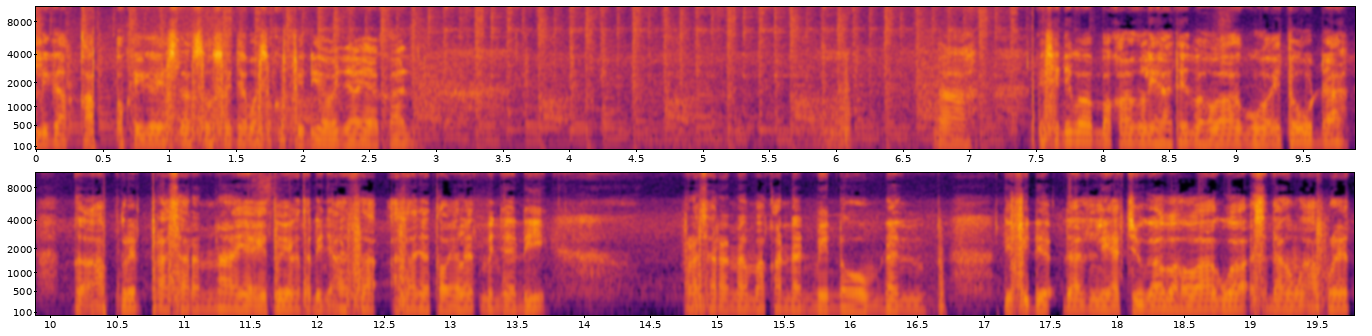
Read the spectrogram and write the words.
Liga Cup. Oke guys langsung saja masuk ke videonya ya kan? Nah di sini gue bakal ngelihatin bahwa gue itu udah nge-upgrade prasarana yaitu yang tadinya asa asalnya toilet menjadi prasarana makan dan minum. Dan di video dan lihat juga bahwa gue sedang mengupgrade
